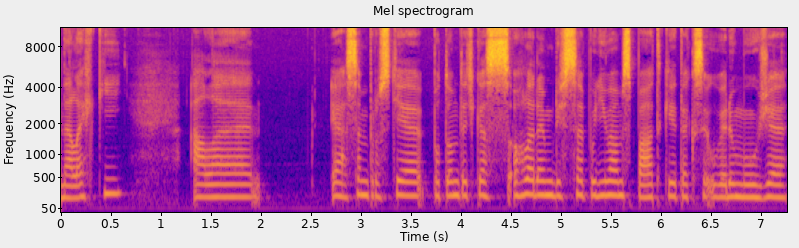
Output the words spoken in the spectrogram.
nelehký, ale já jsem prostě potom teďka s ohledem, když se podívám zpátky, tak si uvědomuji, že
